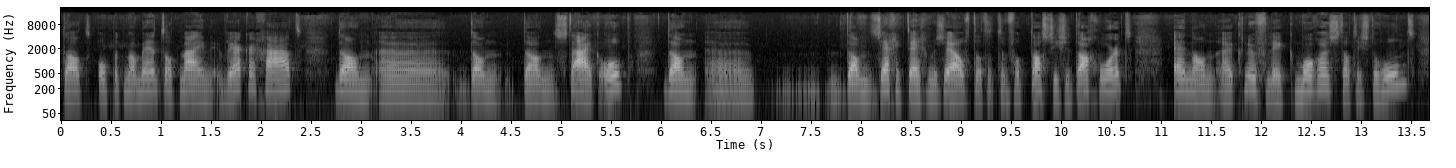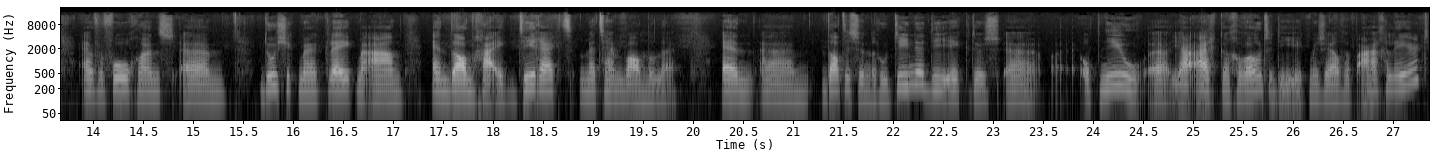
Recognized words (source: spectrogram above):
dat op het moment dat mijn wekker gaat, dan, uh, dan, dan sta ik op. Dan dan zeg ik tegen mezelf dat het een fantastische dag wordt. En dan uh, knuffel ik Morris, dat is de hond. En vervolgens um, douche ik me, kleed ik me aan. En dan ga ik direct met hem wandelen. En um, dat is een routine die ik dus uh, opnieuw, uh, ja, eigenlijk een gewoonte die ik mezelf heb aangeleerd.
